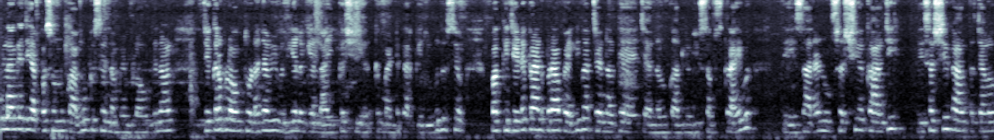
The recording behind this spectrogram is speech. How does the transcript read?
ਮਿਲਾਂਗੇ ਜੀ ਆਪਾਂ ਤੁਹਾਨੂੰ ਕੱਲ ਨੂੰ ਕਿਸੇ ਨਵੇਂ ਬਲੌਗ ਦੇ ਨਾਲ। ਜੇਕਰ ਬਲੌਗ ਥੋੜਾ ਜਿਹਾ ਵੀ ਵਧੀਆ ਲੱਗਿਆ ਲਾਈਕ ਸ਼ੇਅਰ ਕਮੈਂਟ ਕਰਕੇ ਜ਼ਰੂਰ ਦੱਸਿਓ। ਬਾਕੀ ਜਿਹੜੇ ਭੈਣ ਭਰਾ ਪਹਿਲੀ ਵਾਰ ਚੈਨਲ ਤੇ ਆਏ ਚੈਨਲ ਨੂੰ ਕਰ ਲਿਓ ਜੀ ਸਬਸਕ੍ਰਾਈਬ ਤੇ ਸਾਰਿਆਂ ਨੂੰ ਸਤਿ ਸ਼੍ਰੀ ਅਕਾਲ ਜੀ। ਤੇ ਸਤਿ ਸ਼੍ਰੀ ਅਕਾਲ ਤਾਂ ਚਲੋ,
